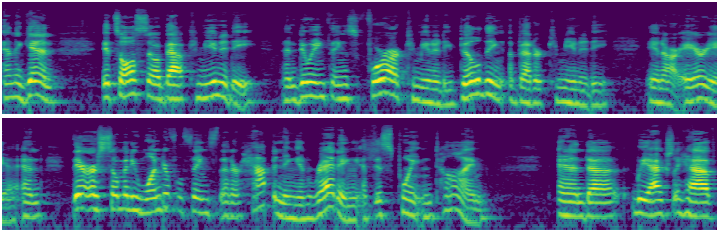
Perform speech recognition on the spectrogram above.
And again, it's also about community and doing things for our community, building a better community in our area. And there are so many wonderful things that are happening in Reading at this point in time. And uh, we actually have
